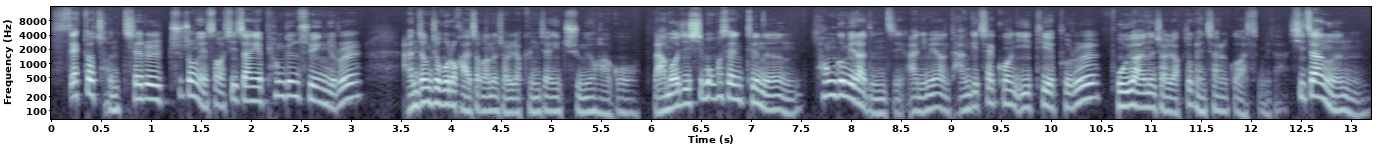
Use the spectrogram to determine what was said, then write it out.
섹터 전체를 추종해서 시장의 평균 수익률을 안정적으로 가져가는 전략 굉장히 중요하고 나머지 15%는 현금이라든지 아니면 단기 채권 ETF를 보유하는 전략도 괜찮을 것 같습니다. 시장은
